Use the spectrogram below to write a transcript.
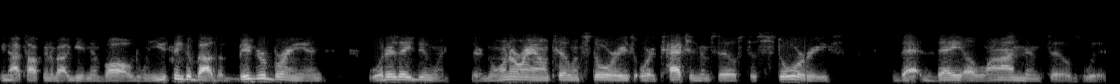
You're not talking about getting involved. When you think about the bigger brands, what are they doing? They're going around telling stories or attaching themselves to stories that they align themselves with.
